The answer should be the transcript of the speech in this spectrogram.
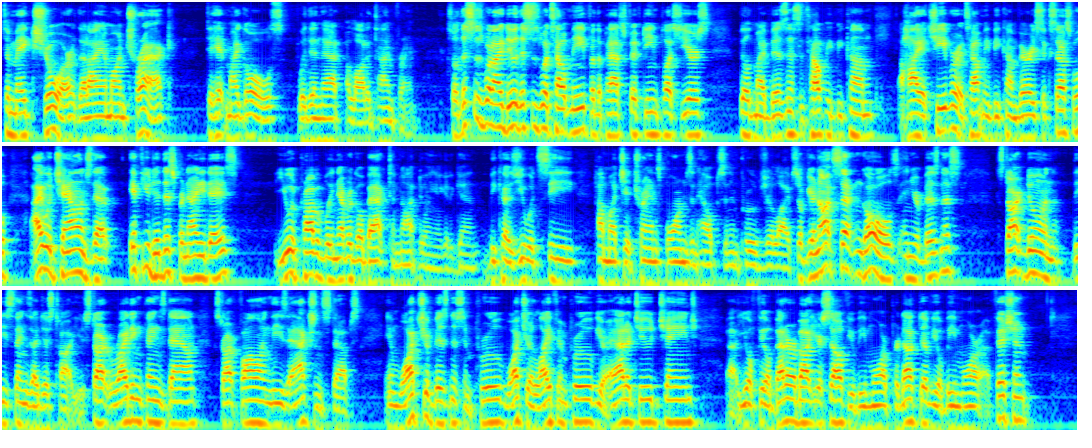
to make sure that I am on track to hit my goals within that allotted time frame. So this is what I do. This is what's helped me for the past 15 plus years build my business. It's helped me become a high achiever. It's helped me become very successful. I would challenge that if you did this for 90 days, you would probably never go back to not doing it again because you would see how much it transforms and helps and improves your life. So if you're not setting goals in your business, start doing these things I just taught you. Start writing things down, start following these action steps, and watch your business improve, watch your life improve, your attitude change. Uh, you'll feel better about yourself, you'll be more productive, you'll be more efficient.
